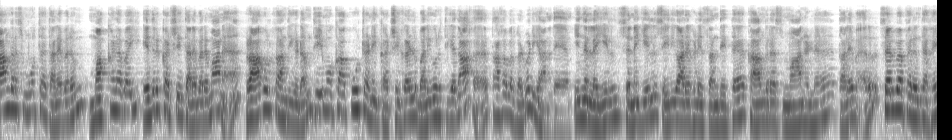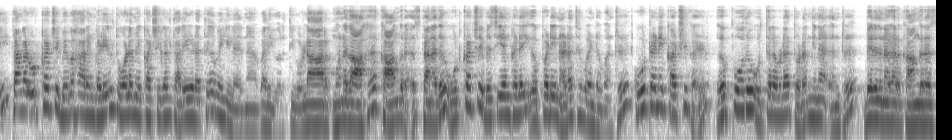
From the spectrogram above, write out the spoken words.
காங்கிரஸ் மூத்த தலைவரும் மக்களவை எதிர்க்கட்சி தலைவருமான ராகுல் காந்தியிடம் திமுக கூட்டணி கட்சிகள் வலியுறுத்தியதாக தகவல்கள் வெளியானது. இந்நிலையில் சென்னையில் செய்தியாளர்களை சந்தித்த காங்கிரஸ் மாநில தலைவர் செல்வ பெருந்தகை தங்கள் உட்கட்சி விவகாரங்களில் தோழமை கட்சிகள் தலையிட தேவையில்லை என வலியுறுத்தியுள்ளார். முன்னதாக காங்கிரஸ் தனது உட்கட்சி விஷயங்களை எப்படி நடத்த வேண்டும் என்று கூட்டணி கட்சிகள் எப்போது உத்தரவிட தொடங்கின என்று விருதுநகர் காங்கிரஸ்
